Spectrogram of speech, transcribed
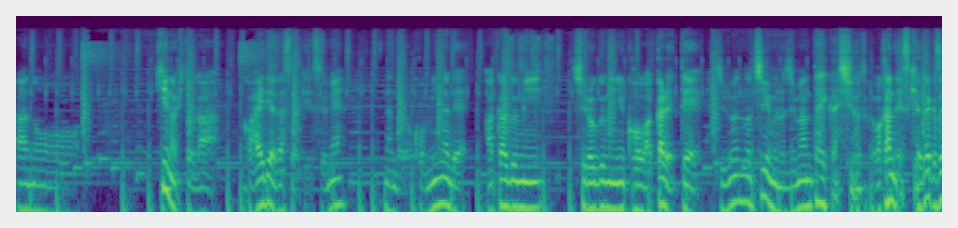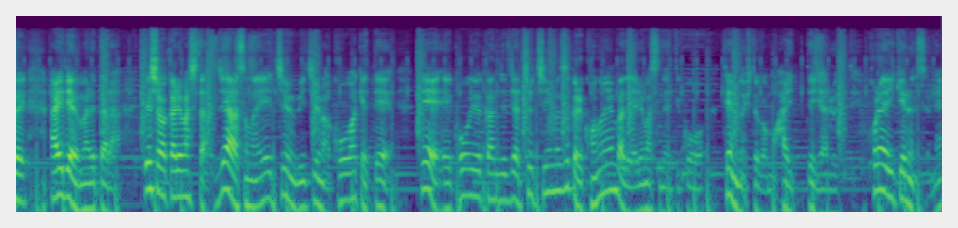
あの木の人がこうアイデア出すわけですよね。なんだろう、こうみんなで赤組白組にこう分かれて自分のチームの自慢大会しようとか分かんないですけどなんかそういうアイデア生まれたらよし分かりました。じゃあその A チーム B チームはこう分けてでこういう感じでじゃあちょチーム作りこのメンバーでやりますねってこう10の人がもう入ってやるっていう。これはいけるんですよね。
